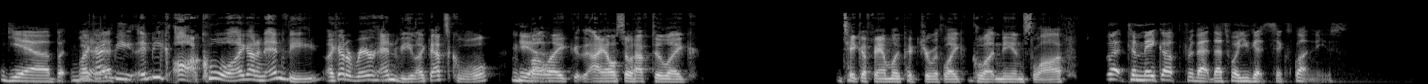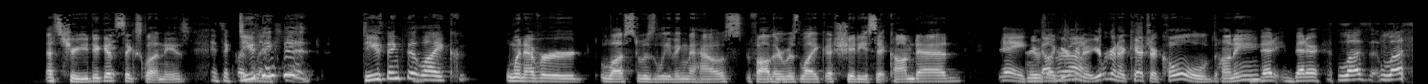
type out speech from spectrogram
Yeah, but Like know, I'd be, it'd be, oh, cool. I got an envy. I got a rare envy. Like that's cool. yeah. But like, I also have to like take a family picture with like gluttony and sloth. But to make up for that, that's why you get six gluttonies. That's true. You did get six gluttonies. It's a. Do you think that? Do you think that like whenever Lust was leaving the house, Father was like a shitty sitcom dad, Hey, and he was like, "You're up. gonna, you're gonna catch a cold, honey." better better Lust, less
